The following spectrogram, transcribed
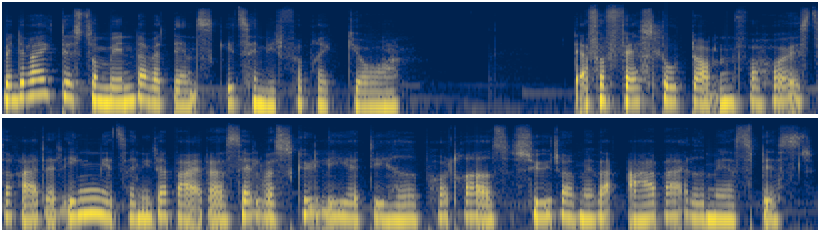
Men det var ikke desto mindre, hvad Dansk Etanitfabrik gjorde. Derfor fastslog dommen for højesteret, at ingen etanitarbejdere selv var skyldige, i, at de havde pådraget sig sygdomme ved arbejdet med asbest.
